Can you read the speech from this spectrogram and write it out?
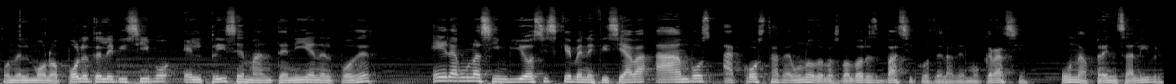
Con el monopolio televisivo, el PRI se mantenía en el poder era una simbiosis que beneficiaba a ambos a costa de uno de los valores básicos de la democracia, una prensa libre.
